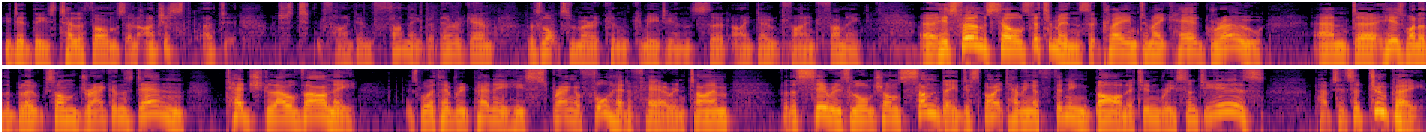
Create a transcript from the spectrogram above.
He did these telethons, and I just, I, I just didn't find him funny. But there again, there's lots of American comedians that I don't find funny. Uh, his firm sells vitamins that claim to make hair grow. And uh, here's one of the blokes on Dragon's Den, Tej Lalvani. It's worth every penny. He sprang a full head of hair in time for the series launch on Sunday, despite having a thinning barnet in recent years. Perhaps it's a toupee.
